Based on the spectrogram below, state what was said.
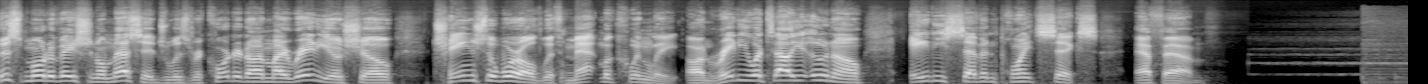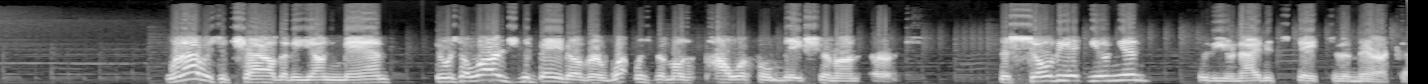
This motivational message was recorded on my radio show, Change the World with Matt McQuinley, on Radio Italia Uno, 87.6 FM. When I was a child and a young man, there was a large debate over what was the most powerful nation on earth the Soviet Union or the United States of America.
